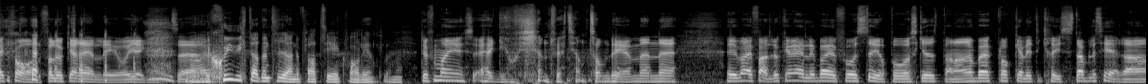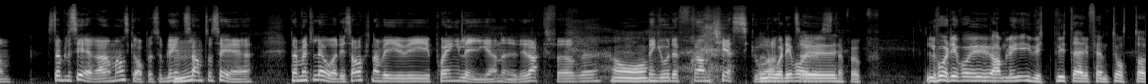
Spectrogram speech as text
eh, kval för Lucarelli och gänget. Eh, Ja, sjukt att en tionde plats är kval egentligen. Det får man ju säga, godkänt vet jag inte om det men eh, i varje fall Lucarelli börjar få styr på skutan. Han har börjat plocka lite kryss, stabilisera, stabilisera manskapet. Så det blir Mm. intressant att se. Däremot Lodi saknar vi ju i poängligan nu. Det är dags för eh, Ja. den gode Francesco Lodi att var ju- eh, steppa upp. Lordi var ju, han blev ju utbytt där i 58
